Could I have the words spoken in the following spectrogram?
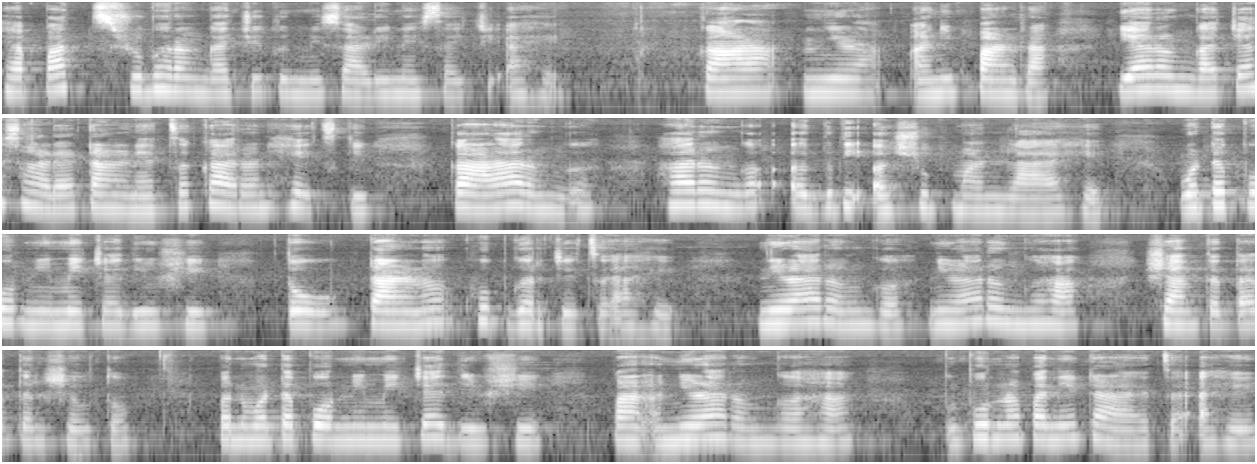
ह्या पाच शुभ रंगाची तुम्ही साडी नेसायची आहे. काळा निळा आणि पांढरा या रंगाच्या साड्या टाळण्याचं कारण हेच की काळा रंग हा रंग अगदी अशुभ मानला आहे. वटपौर्णिमेच्या दिवशी तो टाळणं खूप गरजेचं आहे. निळा रंग निळा रंग हा शांतता दर्शवतो. पण वटपौर्णिमेच्या दिवशी पा निळा रंग हा पूर्णपणे टाळायचा आहे.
